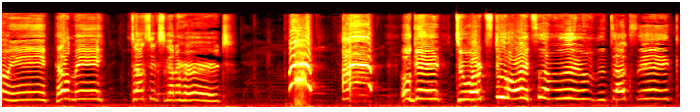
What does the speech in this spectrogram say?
Help me! Toxic's gonna hurt! Ah! Ah! Okay! Two hearts, two hearts! I'm, I'm toxic!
